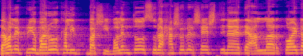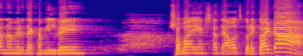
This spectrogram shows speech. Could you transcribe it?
তাহলে প্রিয় বারুয়াখালী বাসী বলেন তো সুরা হাসরের শেষ দিনায়াতে আল্লাহর কয়টা নামের দেখা মিলবে? সবাই একসাথে আওয়াজ করে, কয়টা?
